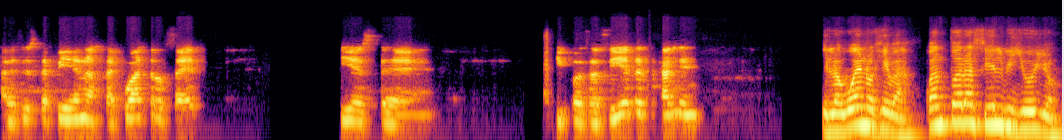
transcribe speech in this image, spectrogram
a veces te piden hasta 4 sets y este, y pues así es el jale. Y lo bueno, Jiva, ¿cuánto era así el billuyo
